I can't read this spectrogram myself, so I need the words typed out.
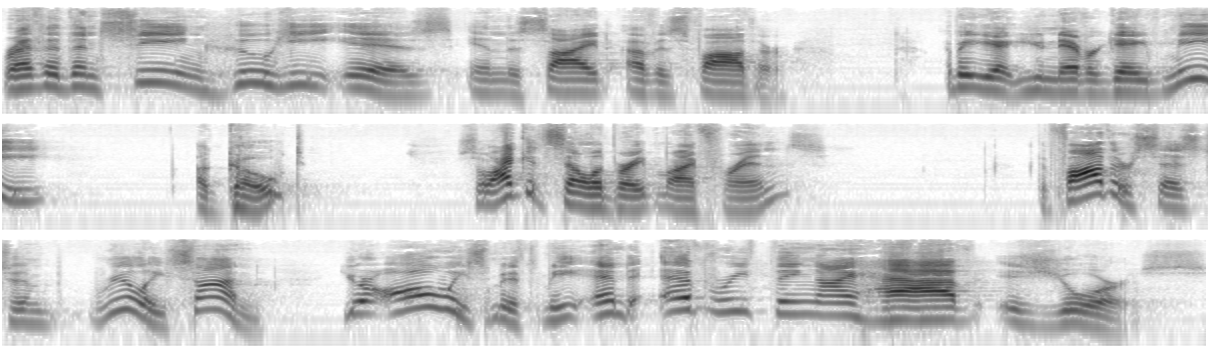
rather than seeing who he is in the sight of his father. I mean, yeah, you never gave me a goat, so I could celebrate my friends. The father says to him, Really, son, you're always with me, and everything I have is yours.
